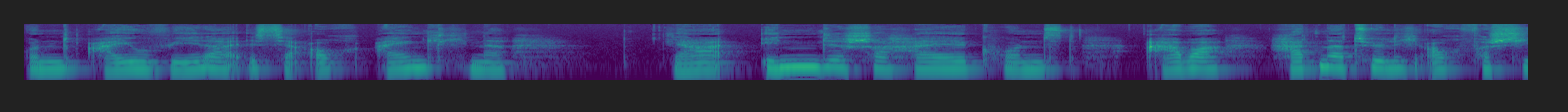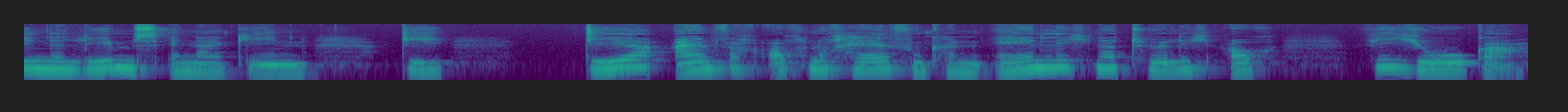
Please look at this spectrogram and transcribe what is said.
und Ayurveda ist ja auch eigentlich eine ja, indische Heilkunst, aber hat natürlich auch verschiedene Lebensenergien, die dir einfach auch noch helfen können. Ähnlich natürlich auch wie Yoga.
